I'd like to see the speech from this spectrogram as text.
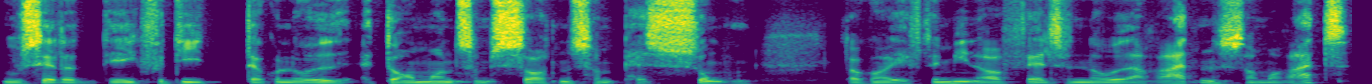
Nu sætter det ikke, fordi der går noget af dommeren som sådan, som person, der går efter min opfattelse noget af retten som ret,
